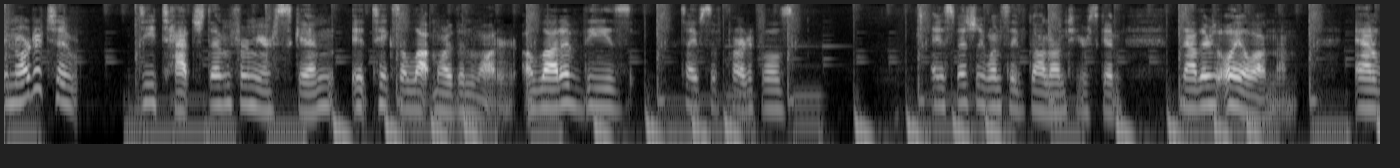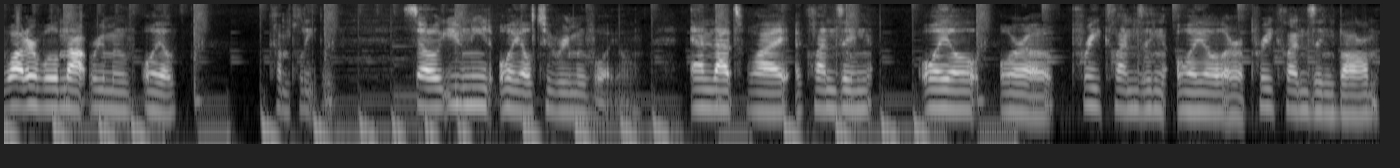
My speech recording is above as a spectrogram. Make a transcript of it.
In order to detach them from your skin, it takes a lot more than water. A lot of these types of particles, especially once they've gone onto your skin, now there's oil on them, and water will not remove oil completely. So you need oil to remove oil. And that's why a cleansing oil or a pre cleansing oil or a pre cleansing balm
